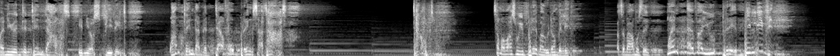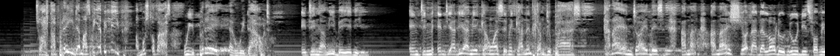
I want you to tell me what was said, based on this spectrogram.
When you entertain doubts in your spirit, one thing that the devil brings at us doubt. Some of us we pray, but we don't believe. As the Bible says, whenever you pray, believe it. So after praying, there must be a belief. And most of us we pray and we doubt. Can it come to pass? Can I enjoy this? Am I, am I sure that the Lord will do this for me?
